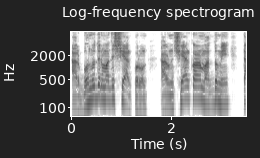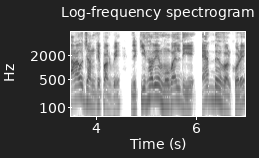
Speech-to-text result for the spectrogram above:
আর বন্ধুদের মাঝে শেয়ার করুন। কারণ শেয়ার করার মাধ্যমে তারাও জানতে পারবে যে কীভাবে মোবাইল দিয়ে অ্যাপ ব্যবহার করে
